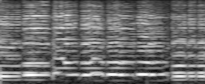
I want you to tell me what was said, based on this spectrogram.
Müzik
